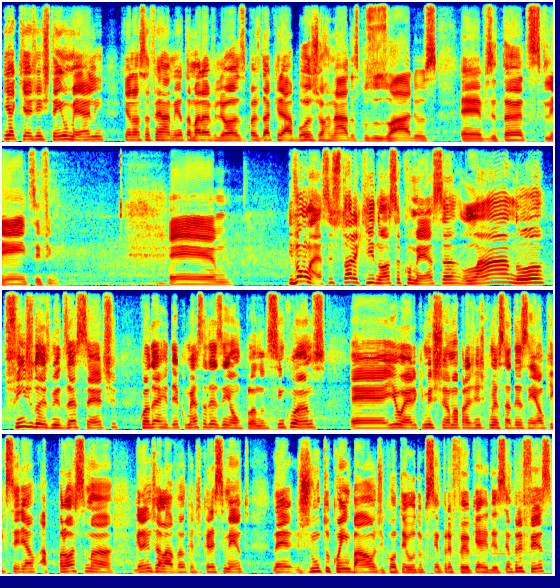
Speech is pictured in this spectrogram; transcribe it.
E aqui a gente tem o Merlin, que é a nossa ferramenta maravilhosa para ajudar a criar boas jornadas para os usuários, é, visitantes, clientes, enfim. É... E vamos lá, essa história aqui nossa começa lá no fim de 2017, quando a RD começa a desenhar um plano de cinco anos é, e o Eric me chama para a gente começar a desenhar o que, que, seria a próxima grande alavanca de crescimento, né, junto com o inbound, conteúdo que sempre foi o que a RD sempre fez.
